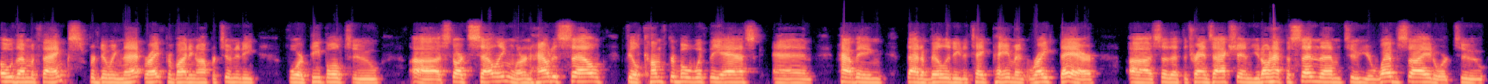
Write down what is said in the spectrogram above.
owe them a thanks for doing that, right? Providing opportunity for people to uh, start selling, learn how to sell, feel comfortable with the ask, and having that ability to take payment right there, uh, so that the transaction you don't have to send them to your website or to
